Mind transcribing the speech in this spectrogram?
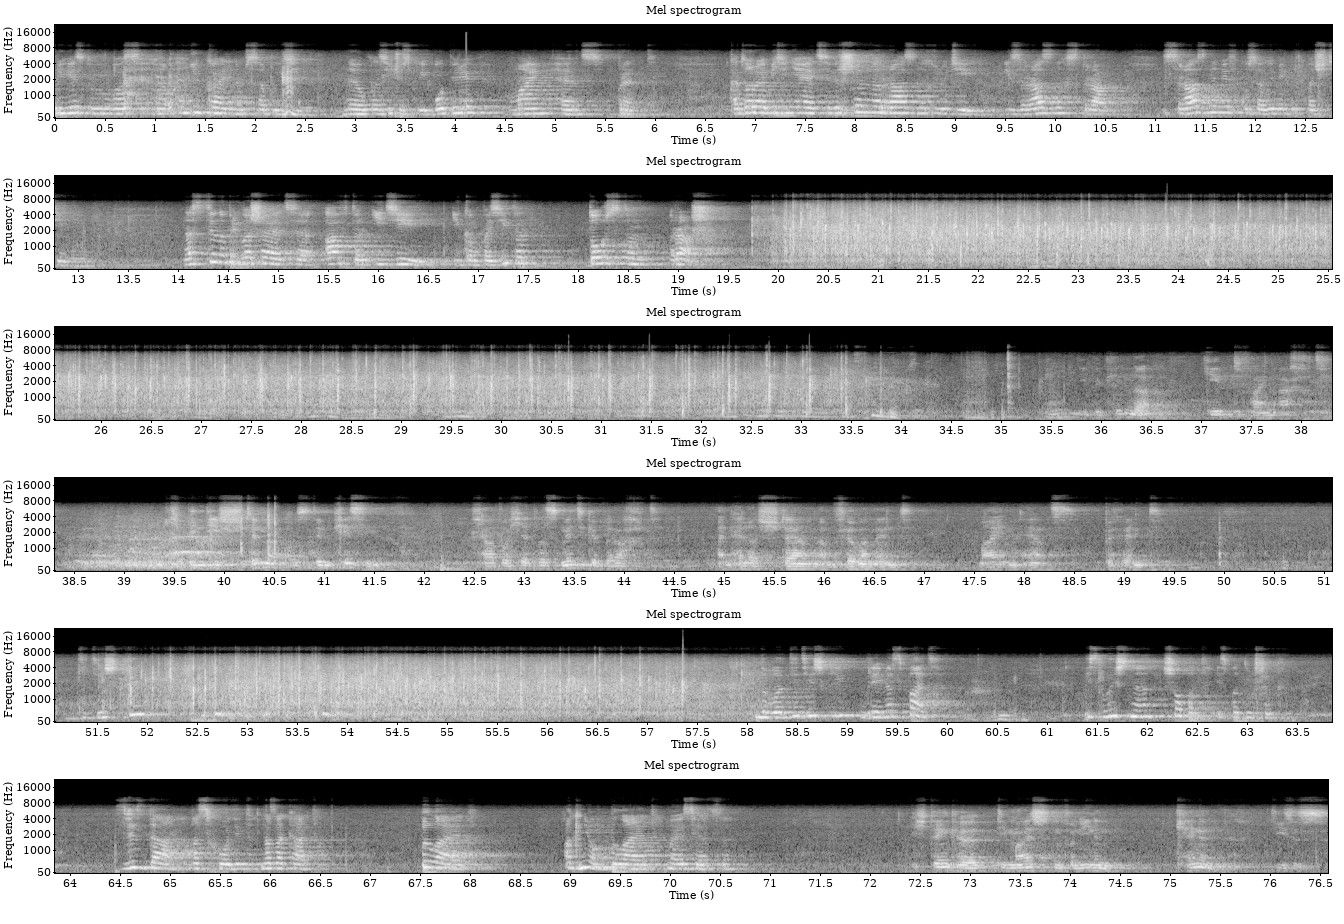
Приветствую вас на уникальном событии неоклассической опере «Mein Herz brennt», которая объединяет совершенно разных людей из разных стран с разными вкусовыми предпочтениями. На сцену приглашается автор идеи и композитор Торстен Раш. fein Acht. Ich bin die Stimme aus dem Kissen. Ich habe euch etwas mitgebracht. Ein heller Stern am Firmament. Mein Herz brennt. Детишки. Ну вот, детишки, время спать. И слышно шепот из подушек. Звезда восходит на закат. Пылает, огнем пылает мое сердце. Ich denke, die meisten von Ihnen kennen dieses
